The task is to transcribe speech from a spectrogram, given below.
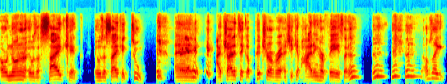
or no no no it was a sidekick. It was a sidekick too, and I tried to take a picture of her and she kept hiding her face like. "Uh, uh, uh, uh." I was like,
